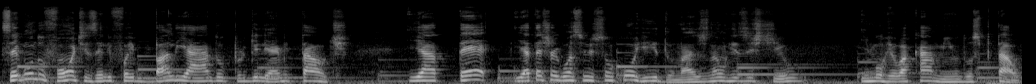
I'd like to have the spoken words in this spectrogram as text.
Segundo fontes, ele foi baleado por Guilherme Taut e até, e até chegou a ser socorrido, mas não resistiu e morreu a caminho do hospital.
